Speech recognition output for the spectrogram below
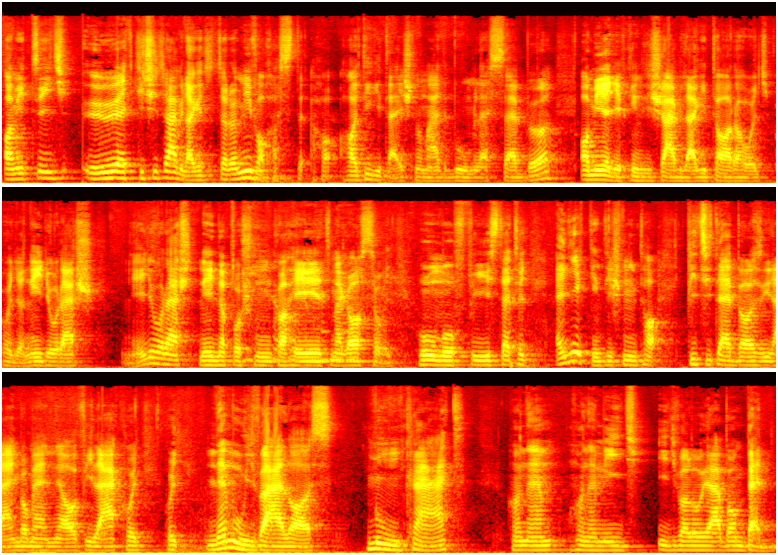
amit így ő egy kicsit rávilágított arra, mi van, ha, ha a digitális nomád boom lesz ebből, ami egyébként is rávilágít arra, hogy, hogy a négy órás négy órás, négy napos munkahét, meg az, hogy home office, tehát hogy egyébként is, mintha picit ebbe az irányba menne a világ, hogy, hogy nem úgy válasz munkát, hanem, hanem így, így valójában be,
